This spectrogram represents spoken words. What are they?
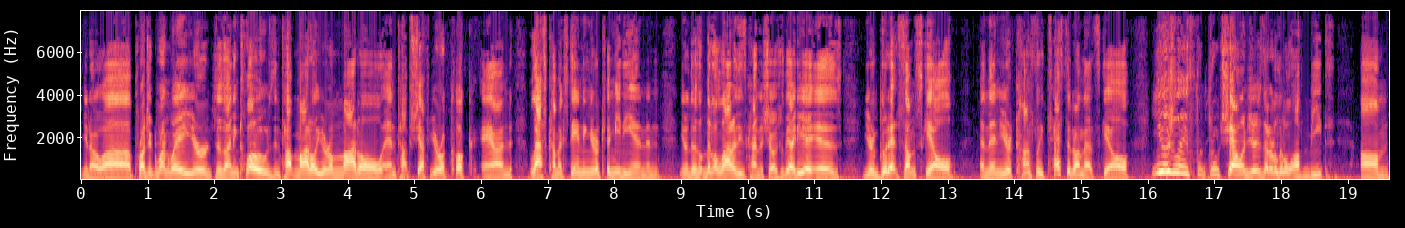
you know, uh, Project Runway, you're designing clothes, and Top Model, you're a model, and Top Chef, you're a cook, and Last Comic Standing, you're a comedian, and you know, there's been a lot of these kind of shows. Where the idea is you're good at some skill, and then you're constantly tested on that skill, usually th- through challenges that are a little offbeat. Um,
